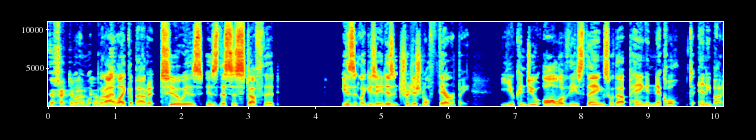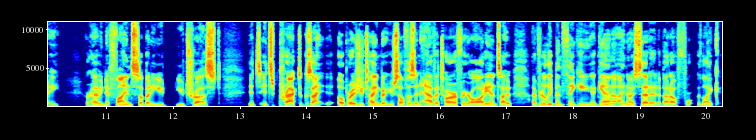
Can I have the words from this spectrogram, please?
effective what, outcomes. What I like about it too is is this is stuff that isn't like you say it isn't traditional therapy. you can do all of these things without paying a nickel to anybody or having to find somebody you, you trust. It's it's practical because I Oprah, as you're talking about yourself as an avatar for your audience, I I've really been thinking again. I know I said it about how for, like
